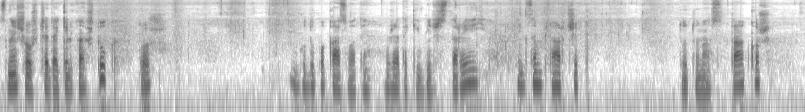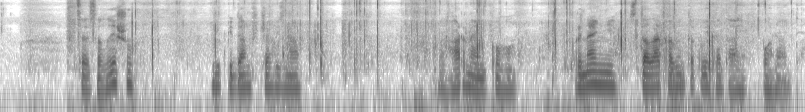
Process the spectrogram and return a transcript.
Знайшов ще декілька штук, тож буду показувати. Вже такий більш старий екземплярчик. Тут у нас також. Це залишу і підемо ще візьмемо гарненького. Принаймні здалека він так виглядає. Погляньте.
